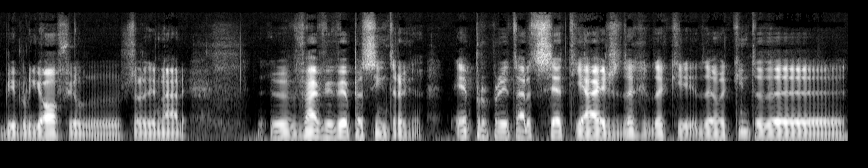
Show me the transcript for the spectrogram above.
bibliófilo, extraordinário, vai viver para Sintra, é proprietário de sete ais da, da, da Quinta da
